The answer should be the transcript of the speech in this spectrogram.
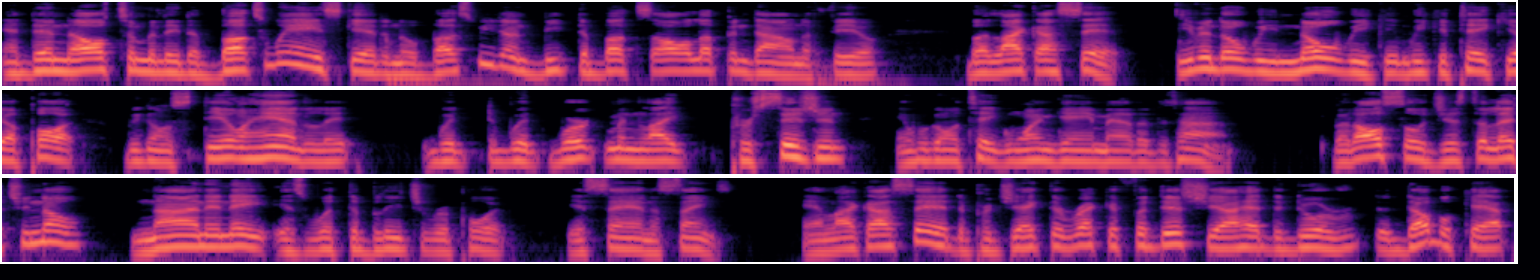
and then ultimately the Bucs. We ain't scared of no Bucs. We done beat the Bucs all up and down the field. But like I said, even though we know we can we can take you apart, we're gonna still handle it with with workman like precision, and we're gonna take one game at a time. But also just to let you know, nine and eight is what the Bleacher Report is saying the Saints. And like I said, the projected record for this year, I had to do a, a double cap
